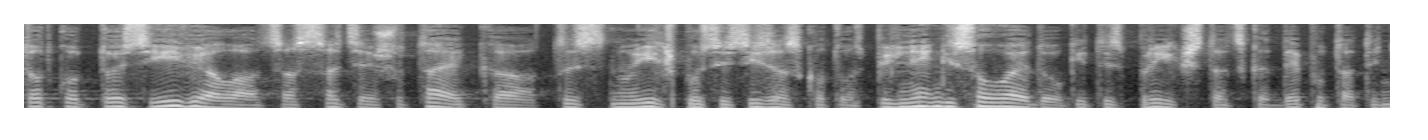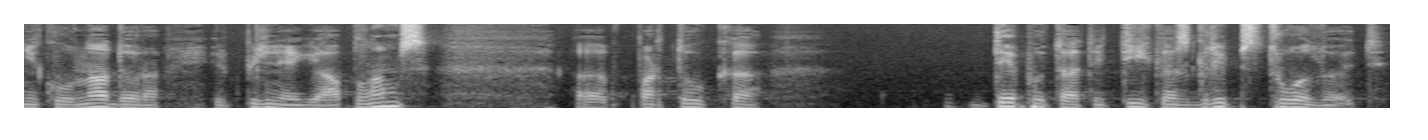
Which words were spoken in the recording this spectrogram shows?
tad, kad tu esi ievēlēts, es sacīšu tā, ka tas no iekšpuses izskatos pilnīgi savādāk, tas priekšstats, ka deputāti neko nedara, ir pilnīgi aplams par to, ka deputāti tī, kas grib strādāt,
